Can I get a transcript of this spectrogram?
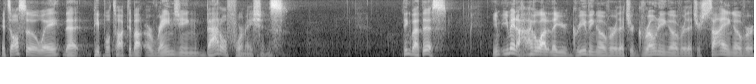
It's also a way that people talked about arranging battle formations. Think about this you, you may not have a lot that you're grieving over, that you're groaning over, that you're sighing over,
